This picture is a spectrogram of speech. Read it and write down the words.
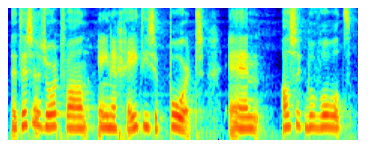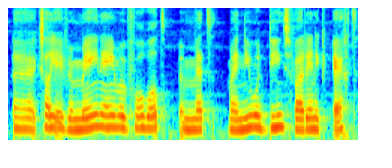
het is een soort van energetische poort. En als ik bijvoorbeeld, uh, ik zal je even meenemen, bijvoorbeeld uh, met mijn nieuwe dienst, waarin ik echt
